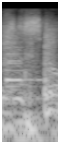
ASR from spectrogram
This is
